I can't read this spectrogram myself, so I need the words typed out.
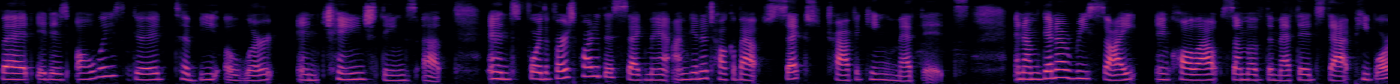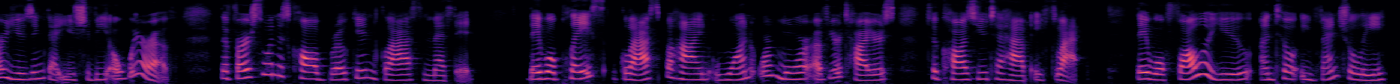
but it is always good to be alert and change things up. And for the first part of this segment, I'm going to talk about sex trafficking methods. And I'm going to recite and call out some of the methods that people are using that you should be aware of. The first one is called broken glass method. They will place glass behind one or more of your tires to cause you to have a flat. They will follow you until eventually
